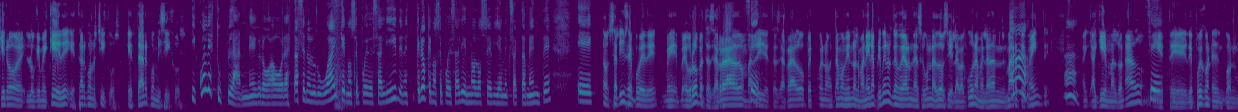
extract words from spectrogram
quiero eh, lo que me quede, estar con los chicos, estar con mis hijos. ¿Y cuál es tu plan, negro, ahora? ¿Estás en el Uruguay, que no se puede salir? creo que no se puede salir, no lo sé bien exactamente. Eh, no, salir se puede. Europa está cerrado, Madrid está cerrado, pero bueno, estamos viendo la manera. Primero tengo que dar una segunda dosis de la vacuna, me la dan el martes 20. Ah. Aquí en Maldonado. Y este, después con el, con,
